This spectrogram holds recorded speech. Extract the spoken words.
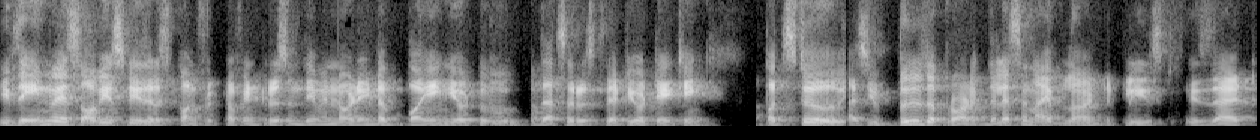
If they invest, obviously there's conflict of interest and they may not end up buying your tool. That's a risk that you're taking. But still, as you build the product, the lesson I've learned at least is that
